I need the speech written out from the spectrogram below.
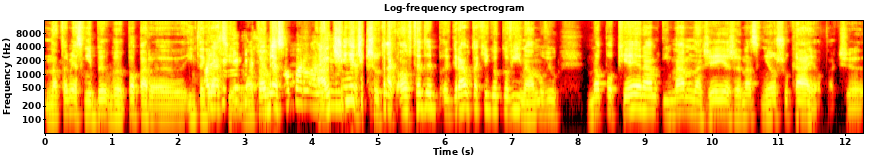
natomiast nie był, poparł integrację, ale cieszył, natomiast poparł, ale, ale się nie cieszył, tak, on wtedy grał takiego Gowina, on mówił, no popieram i mam nadzieję, że nas nie oszukają, tak się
